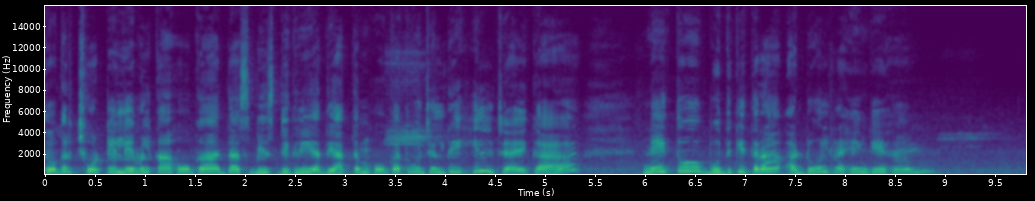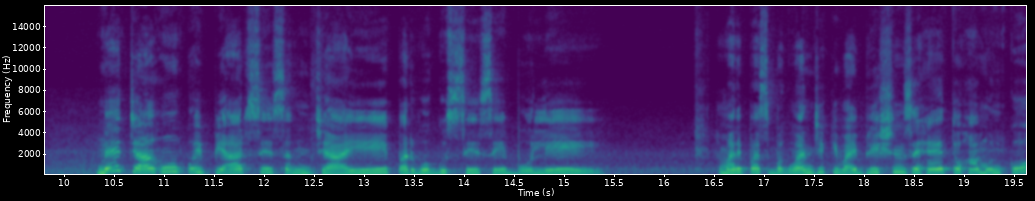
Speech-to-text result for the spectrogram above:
तो अगर छोटे लेवल का होगा दस बीस डिग्री अध्यात्म होगा तो वो जल्दी हिल जाएगा। नहीं तो बुद्ध की तरह अडोल रहेंगे हम। मैं चाहूँ कोई प्यार से समझाए, पर वो गुस्से से बोले। हमारे पास भगवान जी की वाइब्रेशंस हैं तो हम उनको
